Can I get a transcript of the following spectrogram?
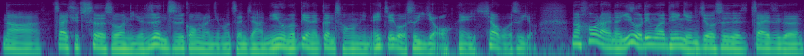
那再去测说你的认知功能有没有增加？你有没有变得更聪明？哎，结果是有，哎，效果是有。那后来呢，也有另外一篇研究是在这个。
